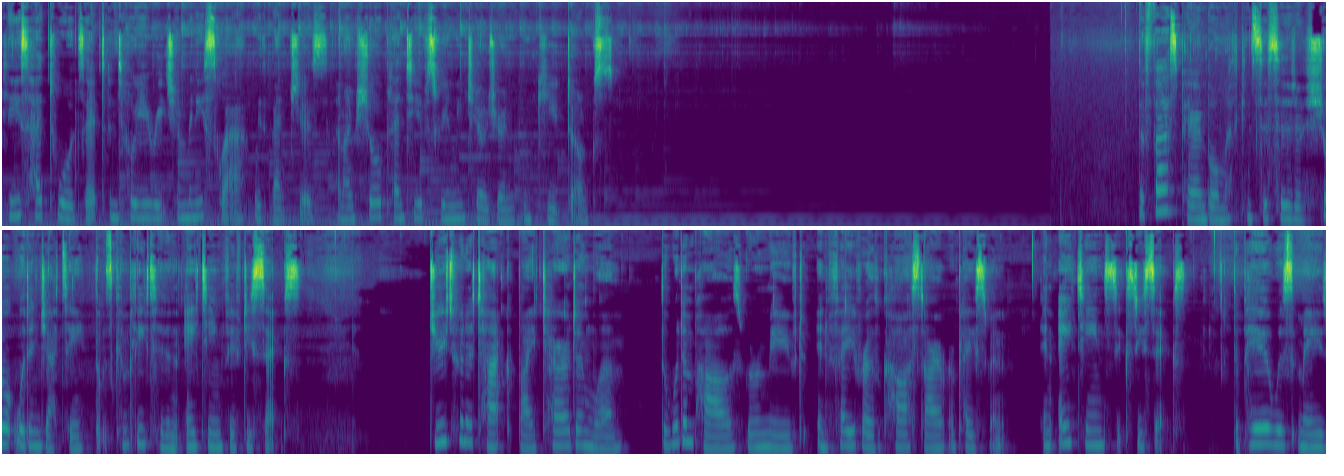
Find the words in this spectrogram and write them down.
Please head towards it until you reach a mini square with benches, and I'm sure plenty of screaming children and cute dogs. The first pier in Bournemouth consisted of a short wooden jetty that was completed in 1856. Due to an attack by teredo worm, the wooden piles were removed in favour of a cast iron replacement. In 1866, the pier was made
